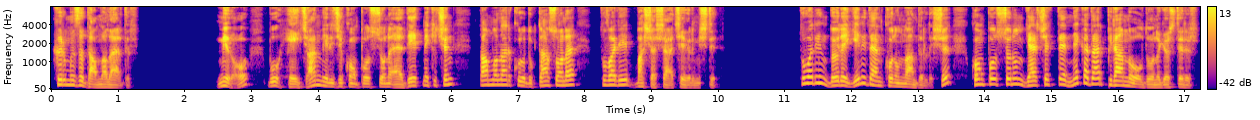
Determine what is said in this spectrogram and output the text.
kırmızı damlalardır. Miro bu heyecan verici kompozisyonu elde etmek için damlalar kuruduktan sonra tuvali baş aşağı çevirmişti. Tuvalin böyle yeniden konumlandırılışı kompozisyonun gerçekte ne kadar planlı olduğunu gösterir.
